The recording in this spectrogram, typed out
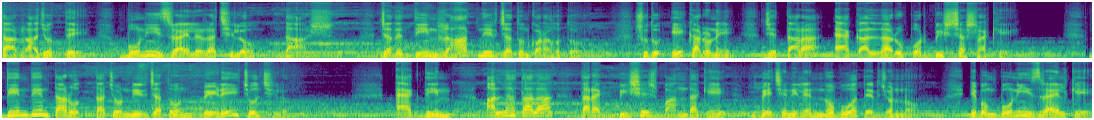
তার রাজত্বে বনি ইসরায়েলেরা ছিল দাস, যাদের দিন রাত নির্যাতন করা হতো। শুধু এ কারণে যে তারা এক আল্লাহর উপর বিশ্বাস রাখে। দিন দিন তার অত্যাচার, নির্যাতন বেড়েই চলছিল। একদিন আল্লাহ তালা তার এক বিশেষ বান্দাকে বেছে নিলেন নবুয়াতের জন্য এবং বনি ইসরায়েলকে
